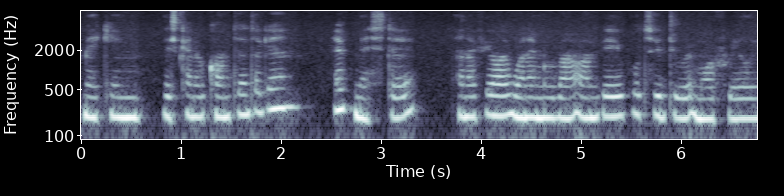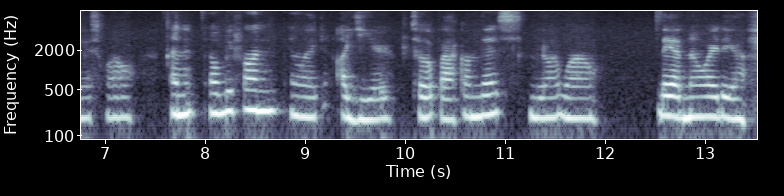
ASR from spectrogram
making this kind of content again. I've missed it and i feel like when i move out i'll be able to do it more freely as well. And it'll be fun in like a year to look back on this and be like wow they had no idea.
